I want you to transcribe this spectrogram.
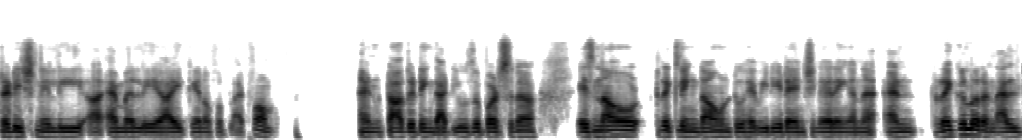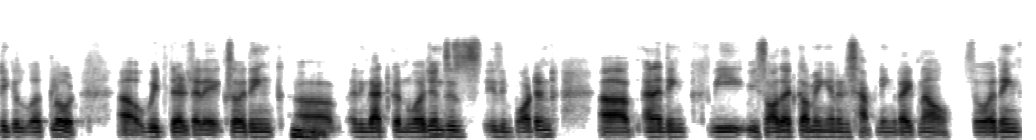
traditionally uh, ML AI kind of a platform and targeting that user persona is now trickling down to heavy data engineering and and regular analytical workload uh, with Delta Lake. So I think mm-hmm. uh, I think that convergence is is important, uh, and I think we we saw that coming and it is happening right now. So I think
